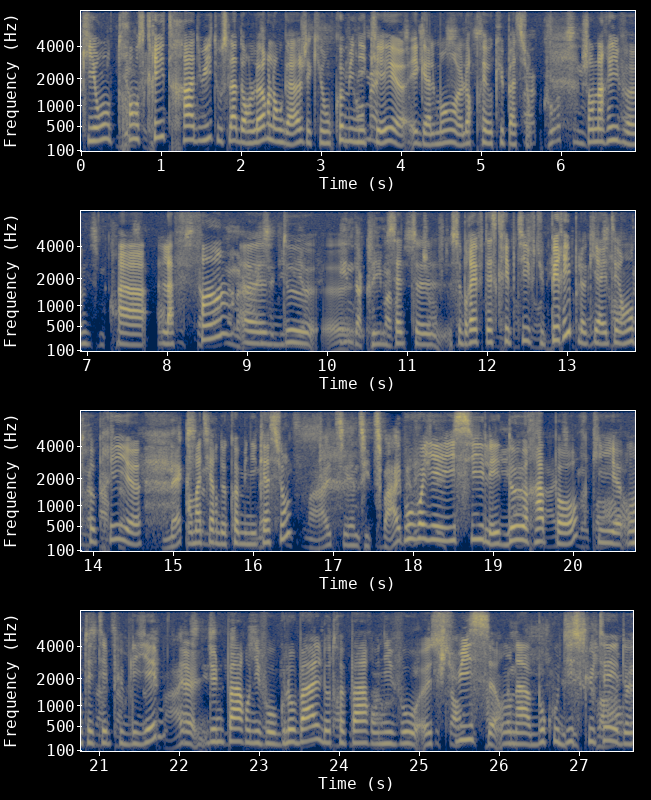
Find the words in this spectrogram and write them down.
qui ont transcrit, traduit tout cela dans leur langage et qui ont communiqué euh, également euh, leurs préoccupations. J'en arrive à la fin de ce bref descriptif du périple qui a été entrepris en matière de communication. Vous voyez ici les deux rapports qui euh, ont été publiés, euh, d'une part au niveau global, d'autre part au niveau euh, suisse. On a beaucoup discuté de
